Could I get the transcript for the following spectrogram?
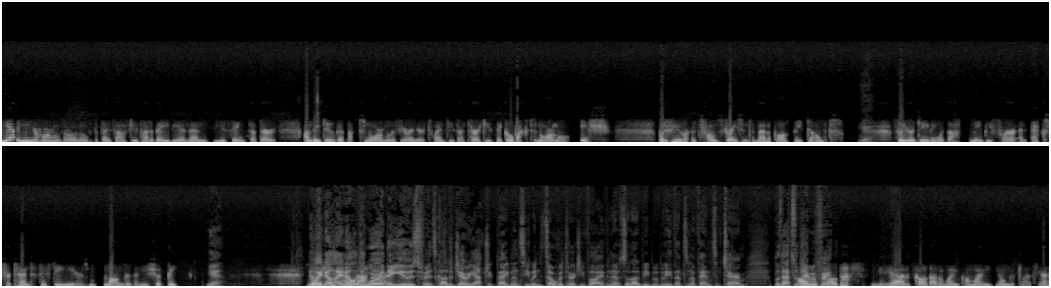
Yeah, I mean, your hormones are all over the place after you've had a baby, and then you think that they're, and they do get back to normal. If you're in your 20s or 30s, they go back to normal ish. But if you are thrown straight into menopause, they don't. Yeah. So you're dealing with that maybe for an extra 10 to 15 years longer than you should be. Yeah. No, So I know. I know the word hard. they use for it. It's called a geriatric pregnancy when it's over thirty-five, and there's a lot of people believe that's an offensive term, but that's what I they was refer. called that. Yeah, I was called that on my on my youngest lad. Yeah.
